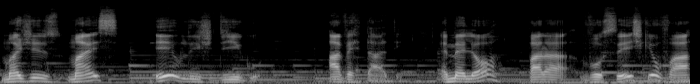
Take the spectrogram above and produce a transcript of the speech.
Mas, Jesus, mas eu lhes digo a verdade. É melhor para vocês que eu vá,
